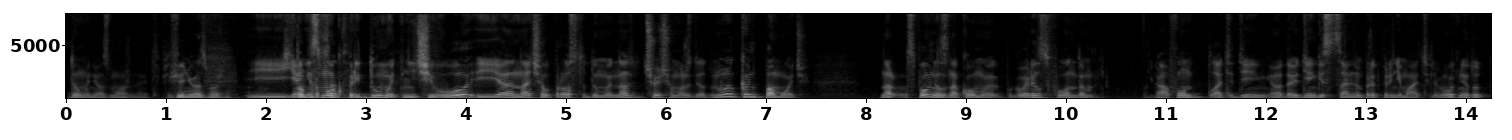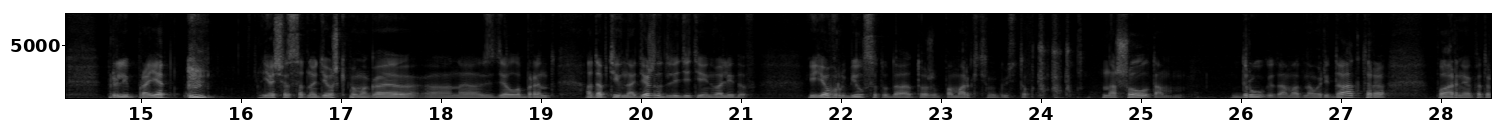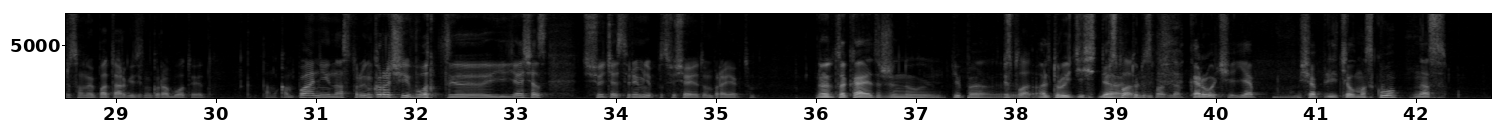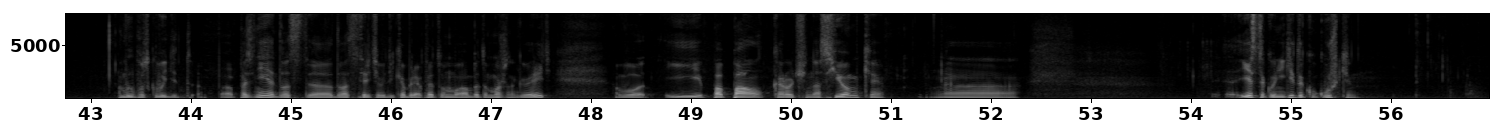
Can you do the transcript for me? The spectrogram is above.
Дома невозможно. Это Еще невозможно. И 100%. я не смог придумать ничего, и я начал просто думать, надо, что еще можно сделать? Ну, кому-нибудь помочь. На, вспомнил знакомую, поговорил с фондом, а фонд платит день, э, дает деньги социальным предпринимателям. Вот мне тут прилип проект, я сейчас с одной девушке помогаю, она сделала бренд адаптивной одежды для детей-инвалидов. И я врубился туда тоже по маркетингу. Нашел там друга там одного редактора, парня, который со мной по таргетингу работает, там компании настроен. Ну, короче, вот э, я сейчас еще часть времени посвящаю этому проекту. Ну, это такая, это же, ну, типа... Бесплатно. Альтруитис... Да, бесплатно, альтруитис... бесплатно, да. Короче, я сейчас прилетел в Москву, у нас выпуск выйдет позднее, 20, 23 э, декабря, поэтому об этом можно говорить. Вот. И попал, короче, на съемки есть такой Никита Кукушкин.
